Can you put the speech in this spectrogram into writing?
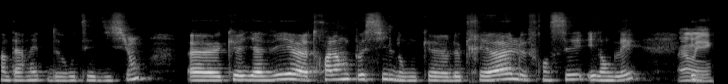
internet de Route Édition euh, qu'il y avait euh, trois langues possibles, donc le créole, le français et l'anglais. Ah oui,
